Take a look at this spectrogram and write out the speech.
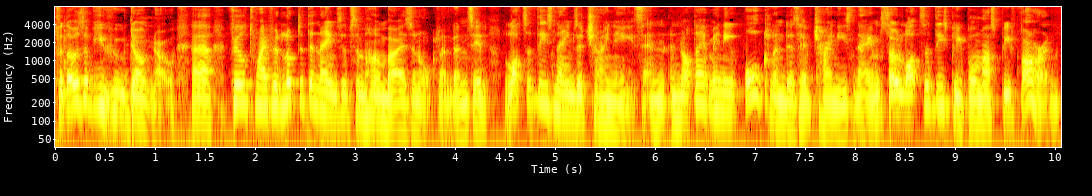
For those of you who don't know, uh, Phil Twyford looked at the names of some homebuyers in Auckland and said, lots of these names are Chinese, and not that many Aucklanders have Chinese names, so lots of these people must be foreign.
